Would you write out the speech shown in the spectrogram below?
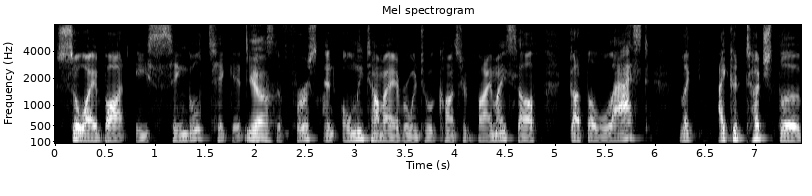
So I bought a single ticket. Yeah. It's the first and only time I ever went to a concert by myself. Got the last, like, I could touch the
